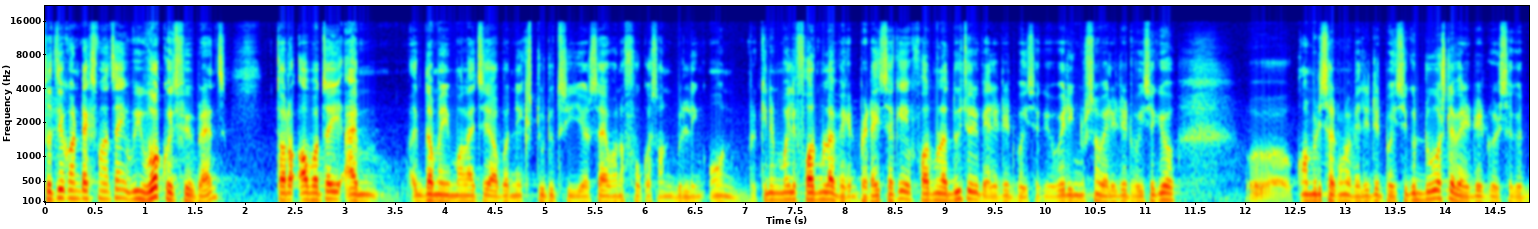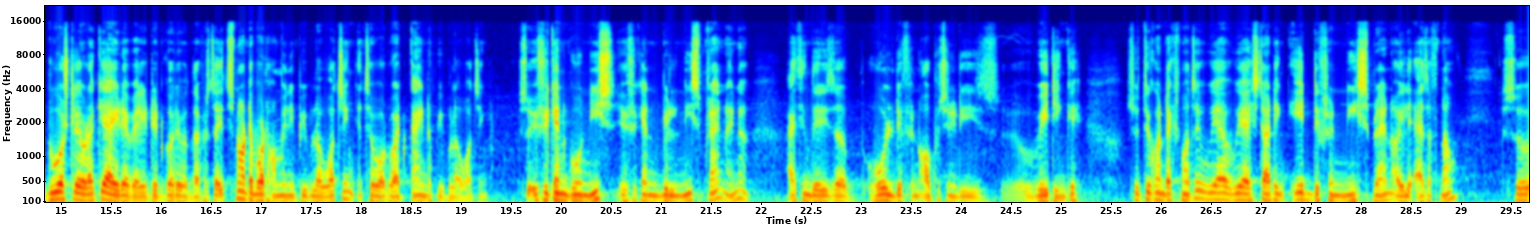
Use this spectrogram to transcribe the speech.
so त्यो कन्ट्याक्समा चाहिँ we work with few brands तर अब चाहिँ आइएम एकदमै मलाई चाहिँ अब next two to three years I want focus on building own किनभने मैले फर्मुला भे भेटाइसकेँ फर्मुला दुईचोटि भ्यालिडेट भइसक्यो वेडिङ न्युजमा भ्यालिडेट भइसक्यो कमेडी सर्कलमा भ्यालिडेट भइसक्यो डुवर्सले भ्यालिडेट गरिसक्यो। डुवर्सले एउटा के आइडिया भ्यालिडेट गर्यो भन्दाखेरि चाहिँ it's not about how many people are watching it's about what kind of people are watching so if you can go niche if you can build niche brand होइन? I think there is a whole different opportunities waiting के सो त्यो कन्ट्याक्समा चाहिँ we are we are starting at different niche brand अहिले as of now so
